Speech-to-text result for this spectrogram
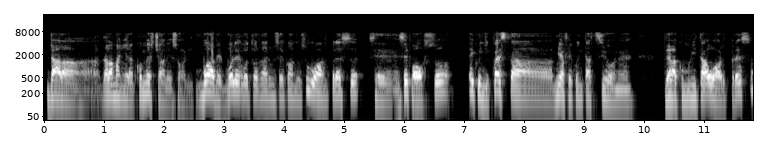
dalla, dalla maniera commerciale solita. Vabbè, volevo tornare un secondo su WordPress se, se posso e quindi questa mia frequentazione della comunità WordPress,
